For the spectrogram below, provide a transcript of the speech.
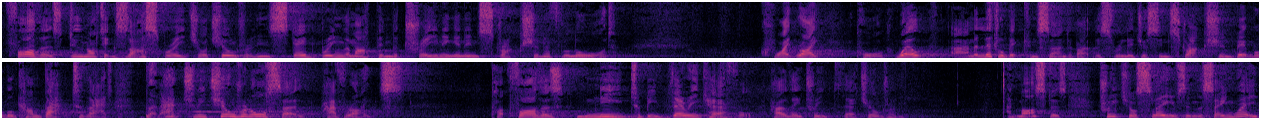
Fathers, do not exasperate your children. Instead, bring them up in the training and instruction of the Lord. Quite right, Paul. Well, I'm a little bit concerned about this religious instruction bit, but we'll come back to that. But actually, children also have rights. Fathers need to be very careful how they treat their children. And masters, treat your slaves in the same way.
